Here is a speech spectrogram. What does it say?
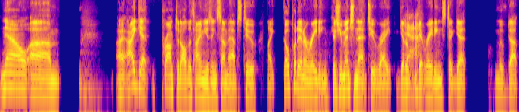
Now, um, I, I get prompted all the time using some apps too like go put in a rating because you mentioned that too right? Get a, yeah. get ratings to get moved up.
